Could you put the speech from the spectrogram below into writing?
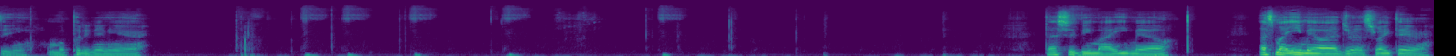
See. I'm gonna put it in here. That should be my email. That's my email address right there.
